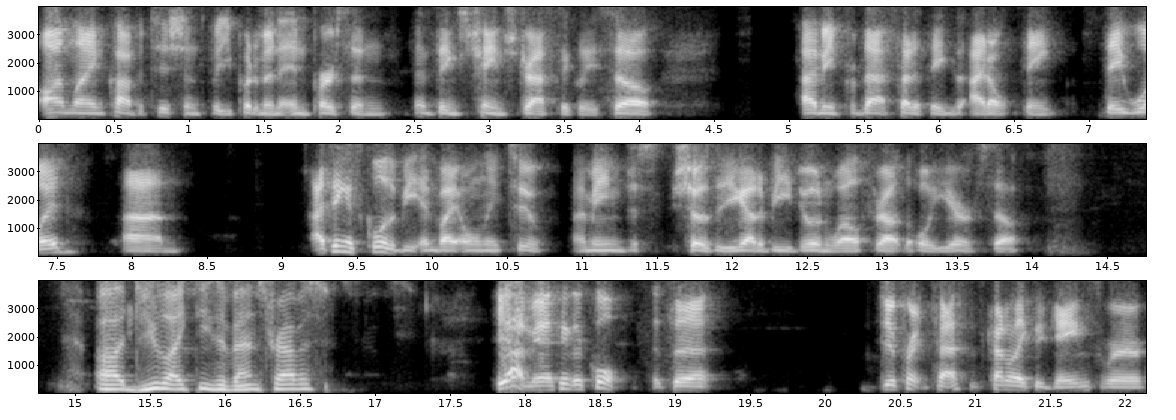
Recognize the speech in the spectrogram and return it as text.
online competitions, but you put them in in person and things change drastically. So, I mean, from that side of things, I don't think they would. Um, I think it's cool to be invite only too. I mean, just shows that you got to be doing well throughout the whole year. So, Uh, do you like these events, Travis? yeah, I mean, I think they're cool. It's a different test. It's kind of like the games where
